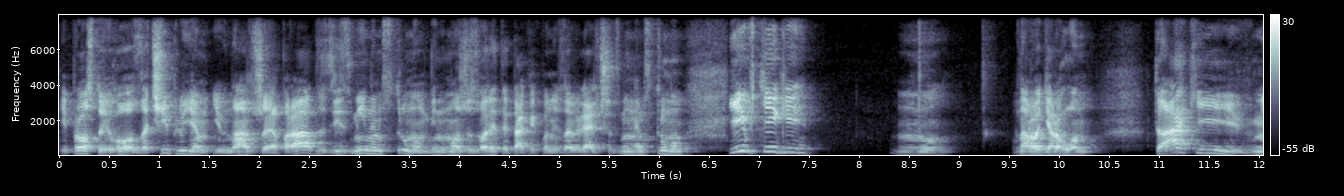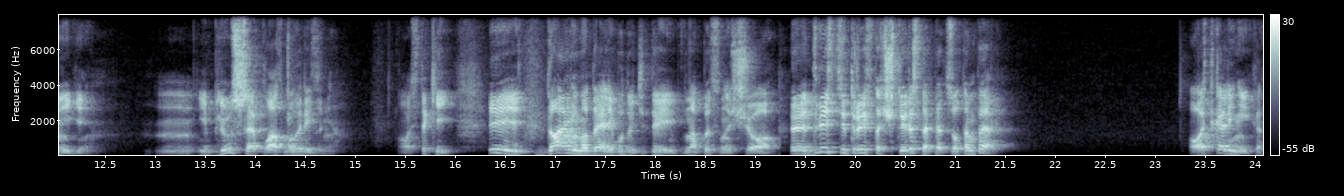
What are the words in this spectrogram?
І просто його зачіплюємо, і в нас вже апарат зі змінним струмом. Він може зварити так, як вони заявляють, що змінним струмом. І в тігі, ну, в народі аргон, так і в мігі. І плюс ще плазмове різання. Ось такий. І дані моделі будуть йти, написано, що е, 200, 300, 400, 500 ампер. Ось така лінійка.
